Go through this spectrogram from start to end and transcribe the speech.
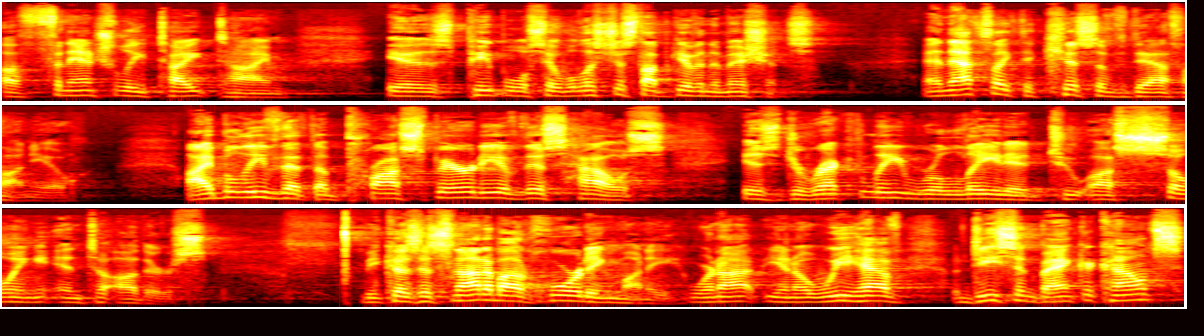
a, a financially tight time is people will say, well, let's just stop giving to missions. And that's like the kiss of death on you. I believe that the prosperity of this house is directly related to us sowing into others. Because it's not about hoarding money. We're not, you know, we have decent bank accounts,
